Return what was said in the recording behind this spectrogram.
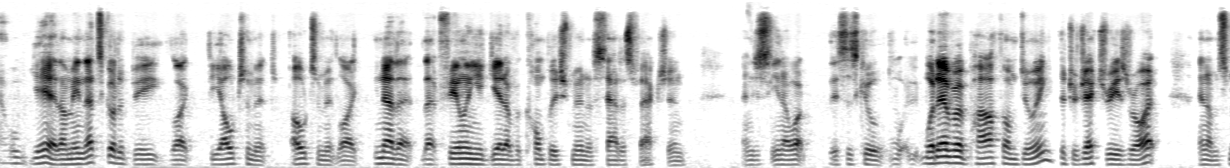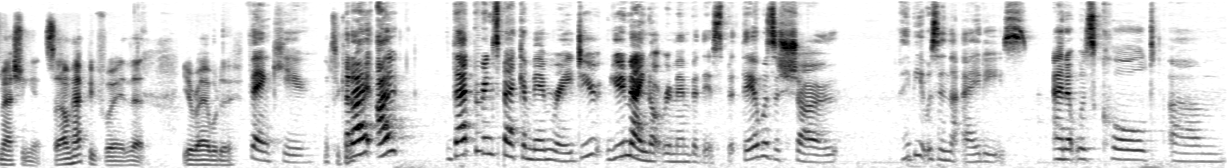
uh, well yeah i mean that's got to be like the ultimate ultimate like you know that that feeling you get of accomplishment of satisfaction and just you know what this is cool whatever path i'm doing the trajectory is right and i'm smashing it so i'm happy for you that you're able to thank you that's okay but i i that brings back a memory do you you may not remember this but there was a show maybe it was in the 80s and it was called um,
